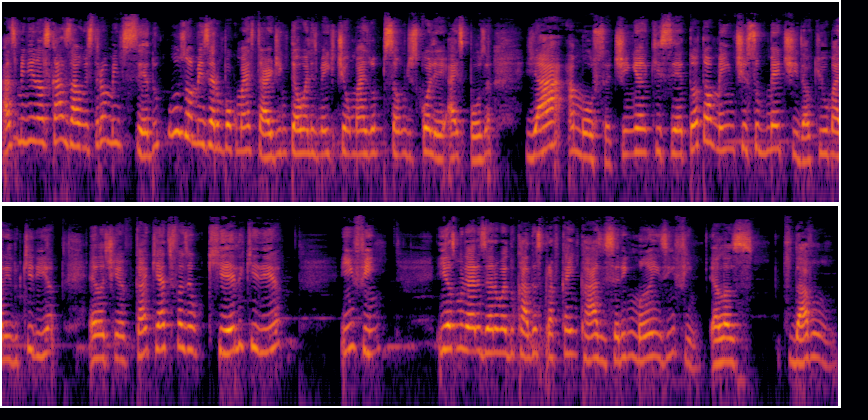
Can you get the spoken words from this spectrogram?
As meninas casavam extremamente cedo, os homens eram um pouco mais tarde, então eles meio que tinham mais opção de escolher a esposa já a moça tinha que ser totalmente submetida ao que o marido queria, ela tinha que ficar quieta e fazer o que ele queria, enfim. E as mulheres eram educadas para ficar em casa e serem mães, enfim. Elas estudavam,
